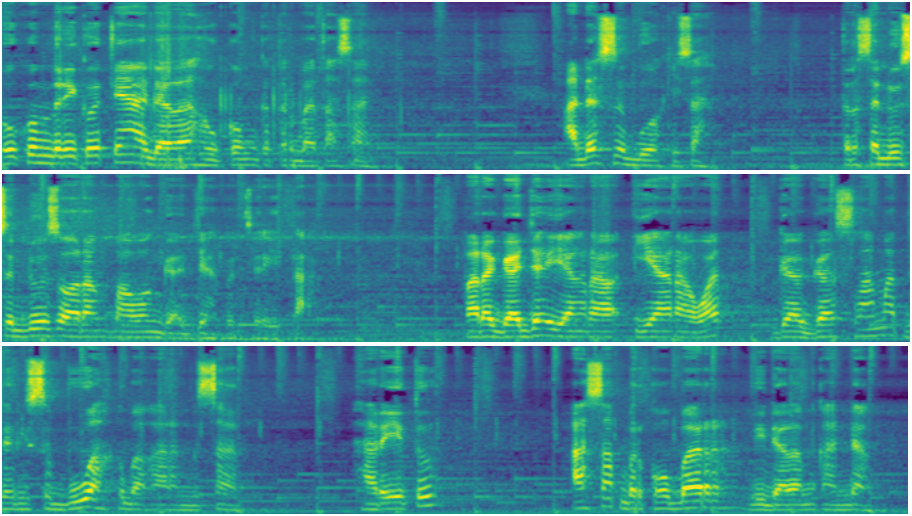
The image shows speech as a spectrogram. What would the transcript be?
Hukum berikutnya adalah hukum keterbatasan. Ada sebuah kisah. Terseduh-seduh seorang pawang gajah bercerita. Para gajah yang ra ia rawat gagal selamat dari sebuah kebakaran besar. Hari itu, asap berkobar di dalam kandang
